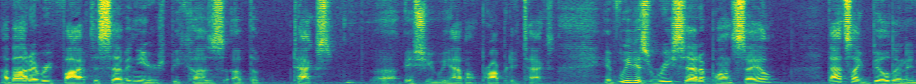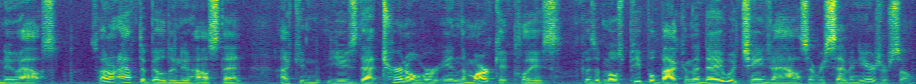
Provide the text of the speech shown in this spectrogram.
about every five to seven years because of the tax uh, issue we have on property tax. If we just reset upon sale, that's like building a new house. So I don't have to build a new house then. I can use that turnover in the marketplace because most people back in the day would change a house every seven years or so.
